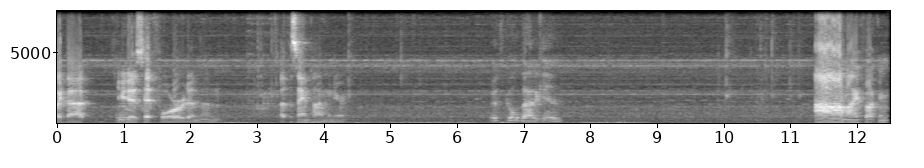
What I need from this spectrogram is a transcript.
Like that. You Oh. just hit forward and then at the same time when you're. It's Golbat again. Ah, my fucking.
